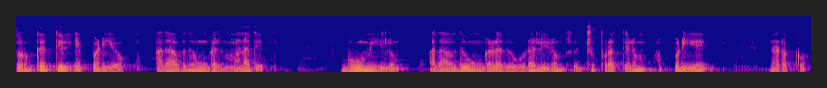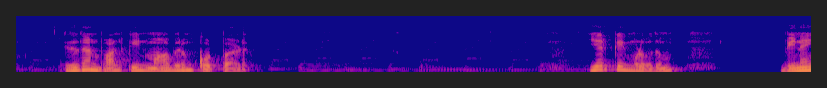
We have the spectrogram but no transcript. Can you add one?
சொர்க்கத்தில் எப்படியோ அதாவது உங்கள் மனதில் பூமியிலும் அதாவது உங்களது உடலிலும் சுற்றுப்புறத்திலும் அப்படியே நடக்கும். இதுதான் வாழ்க்கையின் மாபெரும் கோட்பாடு. இயற்கை முழுவதும் வினை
